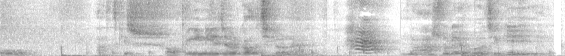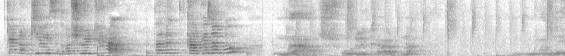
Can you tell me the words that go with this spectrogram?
ও আজকে শপিং নিয়ে যাওয়ার কথা ছিল না? হ্যাঁ। আসলে হয়েছে কি? কেন কি হয়েছে? তোমার শরীর খারাপ? তাহলে কালকে যাব? না শরীর খারাপ না। মানে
